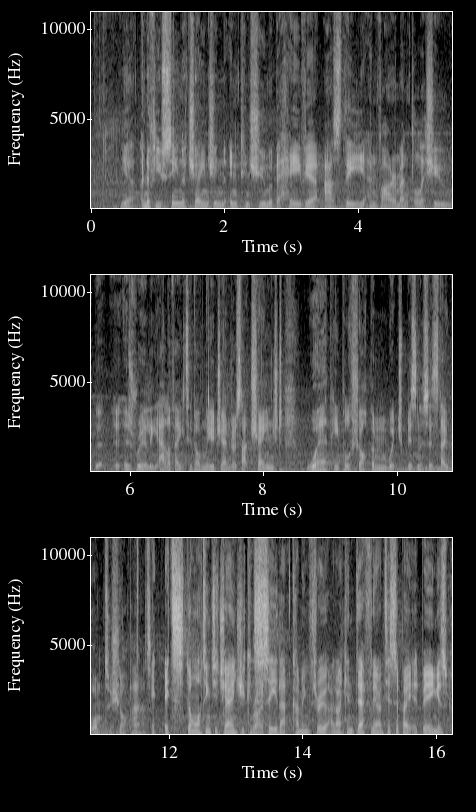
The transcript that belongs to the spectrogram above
Yeah, and have you seen a change in, in consumer behaviour as the environmental issue uh, is really elevated on the agenda? Has that changed where people shop and which businesses they want to shop at? It, it's starting to change. You can right. see that coming through, and I can definitely anticipate it being as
